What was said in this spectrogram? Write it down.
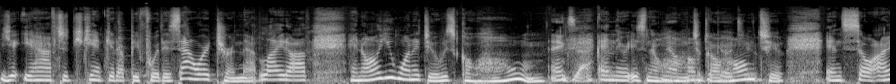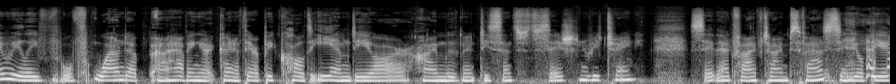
you, you have to. You can't get up before this hour. Turn that light off, and all you want to do is go home. Exactly. And there is no, No home, home to, to go, go home to. to. And so I really wound up uh, having a kind of therapy called EMDR, eye movement desensitization retraining. Say that five times fast, and you'll be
